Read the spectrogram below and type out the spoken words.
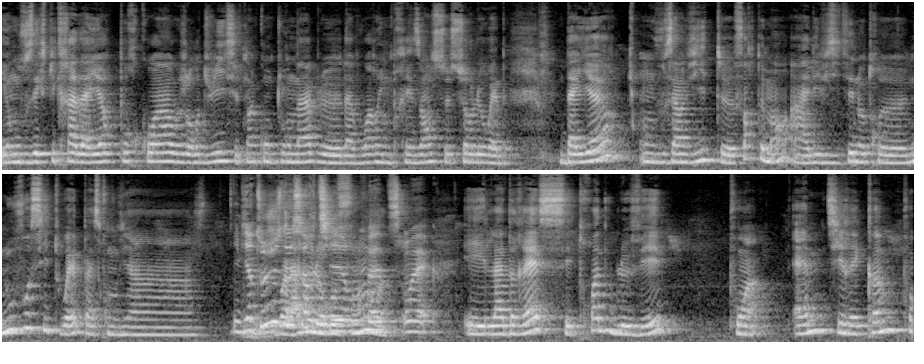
Et on vous expliquera d'ailleurs pourquoi aujourd'hui c'est incontournable d'avoir une présence sur le web. D'ailleurs, on vous invite fortement à aller visiter notre nouveau site web parce qu'on vient il vient tout juste de sortir en fait. Ouais. Et l'adresse c'est www.m-com.fr.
